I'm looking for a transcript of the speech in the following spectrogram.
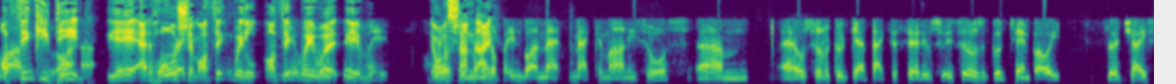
I think he did. uh, yeah, at Horsham. I think we. I think Yeah, we were. Yeah, definitely on a Horsham, Sunday. He got beaten by Matt Matt Cumani's horse. Um, and it was sort of a good gap back to third. It was it was a good tempo. He sort of chased.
